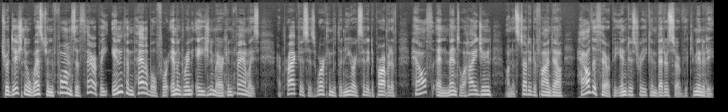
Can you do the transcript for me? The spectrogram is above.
traditional Western forms of therapy incompatible for immigrant Asian American families. Her practice is working with the New York City Department of Health and Mental Hygiene on a study to find out how the therapy industry can better serve the community.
